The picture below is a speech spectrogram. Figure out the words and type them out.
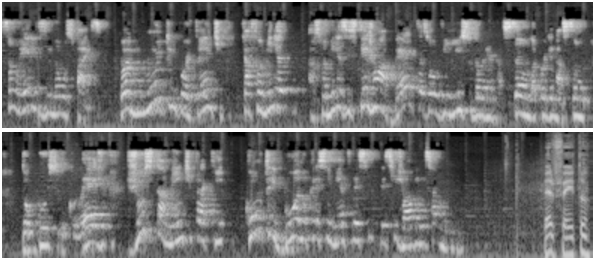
são eles e não os pais. Então é muito importante que família, as famílias estejam abertas a ouvir isso da orientação, da coordenação do curso do colégio, justamente para que contribua no crescimento desse, desse jovem, desse aluno. Perfeito.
